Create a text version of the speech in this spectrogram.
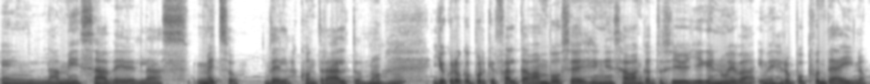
en la mesa de las mezzo, de las contraaltos, ¿no? Yo creo que porque faltaban voces en esa banca, entonces yo llegué nueva y me dijeron, pues ponte ahí, ¿no?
